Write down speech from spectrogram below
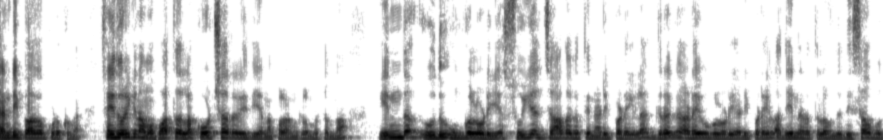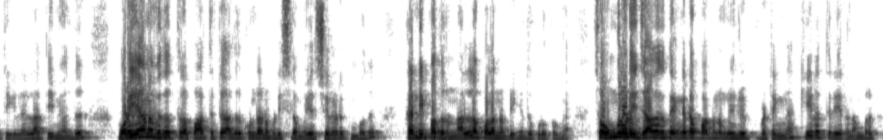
கண்டிப்பாக கொடுக்குங்க. ஸோ இது வரைக்கும் நம்ம பார்த்ததெல்லாம் கோட்சார ரீதியான பலன்கள் மட்டும்தான். இந்த இது உங்களுடைய சுய ஜாதகத்தின் அடிப்படையில் கிரக அடைவுகளுடைய அடிப்படையில் அதே நேரத்தில் வந்து திசாபூத்திகள் எல்லாத்தையுமே வந்து முறையான விதத்தில் பார்த்துட்டு அதற்குண்டானபடி சில முயற்சிகள் எடுக்கும்போது கண்டிப்பாக அது ஒரு நல்ல பலன் அப்படிங்கிறது கொடுக்குங்க. ஸோ உங்களுடைய ஜாதகத்தை எங்கிட்ட பார்க்கணும் அப்படின்னு விருப்பப்பட்டீங்கன்னா கீழே தெரியிற நம்பருக்கு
